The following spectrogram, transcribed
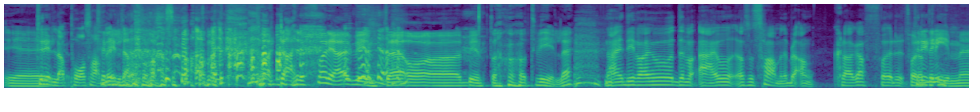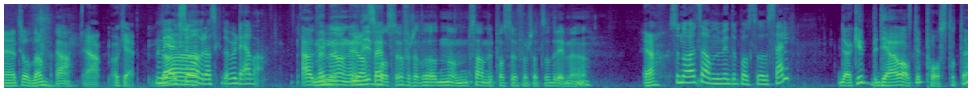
eh, Trylla på samer. Trylla på samer. Det var derfor jeg begynte å, begynte å tvile. Nei, de var jo, det var, er jo Altså, samene ble anklaga for, For å drive med trolldom. Ja. Ja, OK. Men vi er ikke så overrasket over det, da. Ja, de, Men mange, de uansett- påstår jo fortsatt at Noen samer påstår fortsatt å drive med det. Ja. Så nå har samene begynt å påstå det selv? De har, ikke, de har jo alltid påstått det.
